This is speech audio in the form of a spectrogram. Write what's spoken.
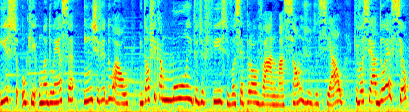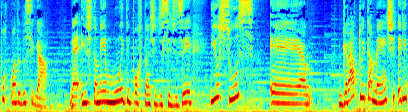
isso o que uma doença individual. Então fica muito difícil você provar numa ação judicial que você adoeceu por conta do cigarro, né? Isso também é muito importante de se dizer. E o SUS é, gratuitamente ele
